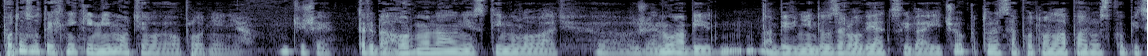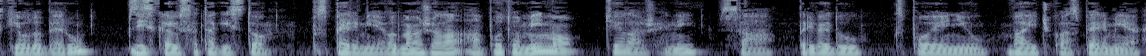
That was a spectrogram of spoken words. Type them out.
Potom sú techniky mimotelové oplodnenia. Čiže treba hormonálne stimulovať e, ženu, aby, aby v nej dozrelo viac vajíčok, ktoré sa potom laparoskopicky odoberú. Získajú sa takisto spermie od manžela a potom mimo tela ženy sa privedú k spojeniu vajíčko a spermia,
